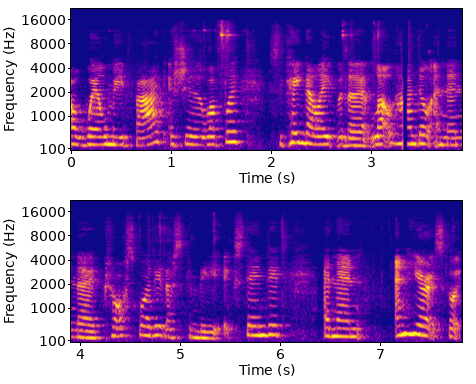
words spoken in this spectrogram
a well-made bag. It's really lovely. It's the kind I like with a little handle and then the crossbody. This can be extended, and then in here it's got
